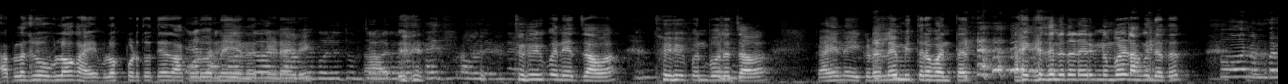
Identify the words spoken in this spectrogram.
आपला जो ब्लॉग आहे ब्लॉग पडतो त्याच अकाउंट वर नाही येणार मी डायरेक्ट तुम्ही पण येत जावा. तुम्ही पण बोलत जावा. काही नाही इकडं लय मित्र बनतात. काही काही जण तर डायरेक्ट नंबर टाकून देतात. हो नंबर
